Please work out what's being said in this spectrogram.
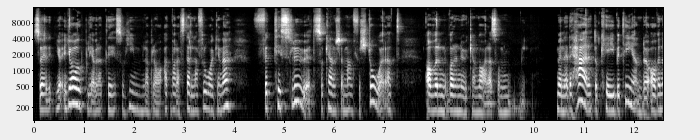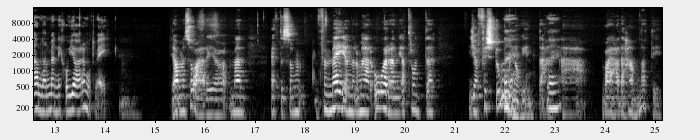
så är det, jag, jag upplever att det är så himla bra att bara ställa frågorna. För till slut så kanske man förstår att ja, vad, det, vad det nu kan vara som... Men är det här ett okej beteende av en annan människa att göra mot mig? Ja, men så är det ju. Men eftersom för mig under de här åren, jag tror inte... Jag förstod Nej. nog inte eh, vad jag hade hamnat i.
